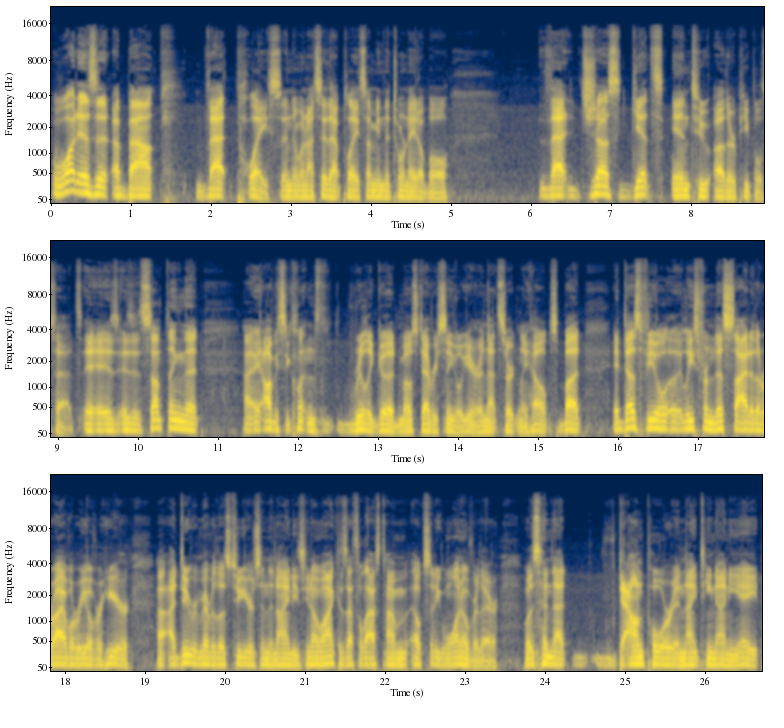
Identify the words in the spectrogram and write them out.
What is it about that place? And when I say that place, I mean the Tornado Bowl. That just gets into other people's heads. Is is it something that I, obviously Clinton's really good most every single year, and that certainly helps. But it does feel, at least from this side of the rivalry over here, uh, I do remember those two years in the '90s. You know why? Because that's the last time Elk City won over there was in that downpour in 1998,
